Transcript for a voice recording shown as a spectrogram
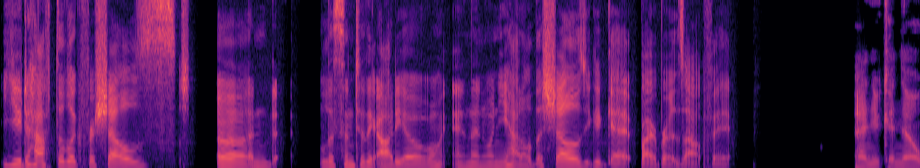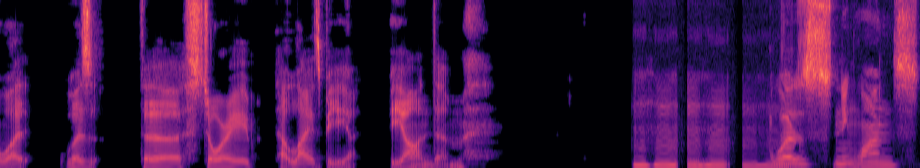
You'd have to look for shells uh, and listen to the audio, and then when you had all the shells, you could get Barbara's outfit. and you can know what was the story that lies be- beyond them. Mm-hmm. Mm-hmm. mm-hmm. Was Ningguang's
